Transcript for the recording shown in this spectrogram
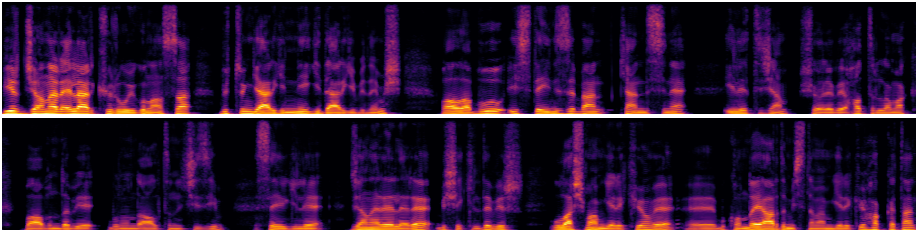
bir Caner Eler kürü uygulansa bütün gerginliği gider gibi demiş. Valla bu isteğinizi ben kendisine ileteceğim. Şöyle bir hatırlamak babında bir bunun da altını çizeyim. Sevgili Canerelere bir şekilde bir ulaşmam gerekiyor ve e, bu konuda yardım istemem gerekiyor. Hakikaten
